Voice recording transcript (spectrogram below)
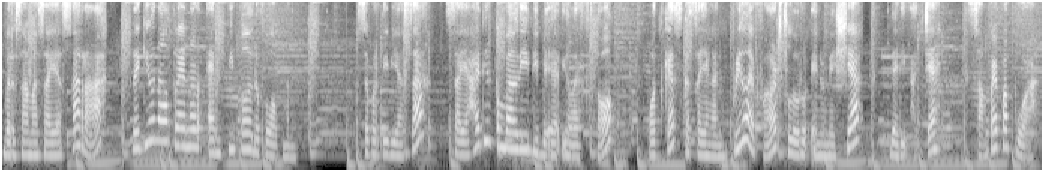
bersama saya Sarah, Regional Trainer and People Development. Seperti biasa, saya hadir kembali di BRI Live Talk, podcast kesayangan pre-lifer seluruh Indonesia dari Aceh sampai Papua.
